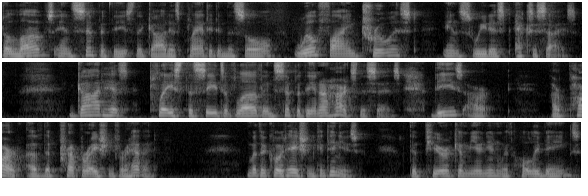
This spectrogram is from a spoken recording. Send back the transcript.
the loves and sympathies that God has planted in the soul will find truest and sweetest exercise. God has placed the seeds of love and sympathy in our hearts, this says. These are are part of the preparation for heaven. But the quotation continues the pure communion with holy beings,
